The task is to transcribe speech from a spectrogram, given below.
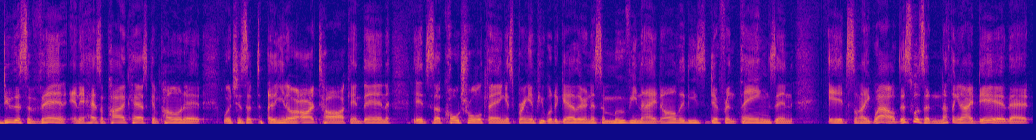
do this event, and it has a podcast component, which is a, a you know art talk, and then it's a cultural thing. It's bringing people together, and it's a movie night, and all of these different things, and it's like wow, this was a nothing idea that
